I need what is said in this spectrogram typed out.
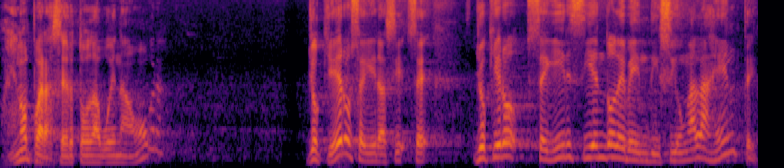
Bueno, para hacer toda buena obra. Yo quiero seguir así, yo quiero seguir siendo de bendición a la gente.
